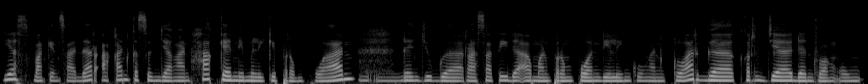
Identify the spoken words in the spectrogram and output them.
yang semakin sadar akan kesenjangan hak yang dimiliki perempuan Mm-mm. dan juga rasa tidak aman perempuan di lingkungan keluarga, kerja dan ruang um-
